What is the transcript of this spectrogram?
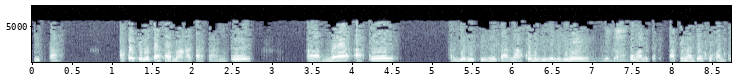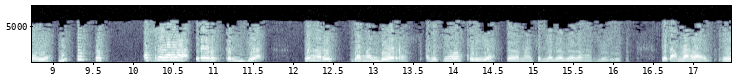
kita. Aku cerita sama atasanku, "Ah, Mbak, aku kerja di sini karena aku begini-begini gitu. Hmm. Aku nggak bisa. Tapi nanti aku akan kuliah. Tuh. Oke lah, lo harus kerja. Lo harus jangan boros. Abisnya lo kuliah segala macam bla bla bla bla bla ditambah lagi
